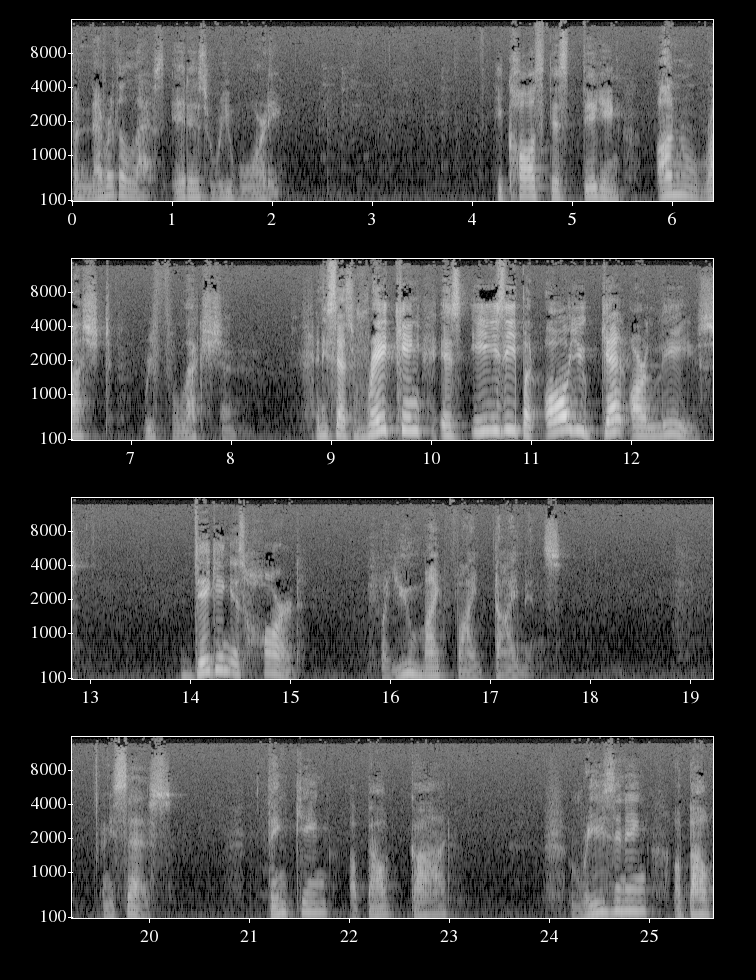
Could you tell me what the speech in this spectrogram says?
But nevertheless, it is rewarding. He calls this digging unrushed reflection. And he says, raking is easy, but all you get are leaves. Digging is hard, but you might find diamonds. And he says, thinking about God, reasoning about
